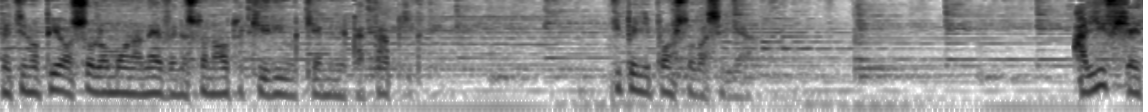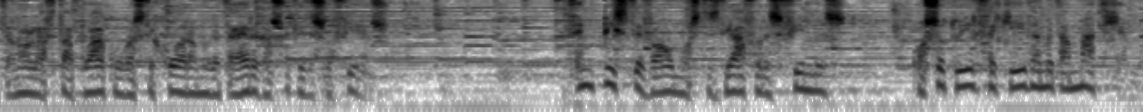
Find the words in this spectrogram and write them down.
με την οποία ο Σολομών ανέβαινε στο ναό του κυρίου και έμεινε κατάπληκτη. Είπε λοιπόν στο βασιλιά Αλήθεια ήταν όλα αυτά που άκουγα στη χώρα μου για τα έργα σου και τη σοφία σου. Δεν πίστευα όμως τις διάφορες φήμες όσο του ήρθα και είδα με τα μάτια μου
